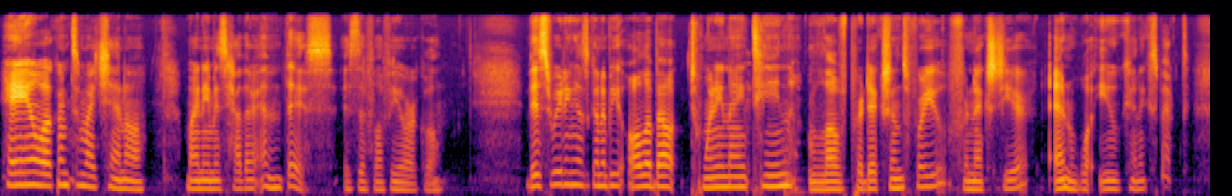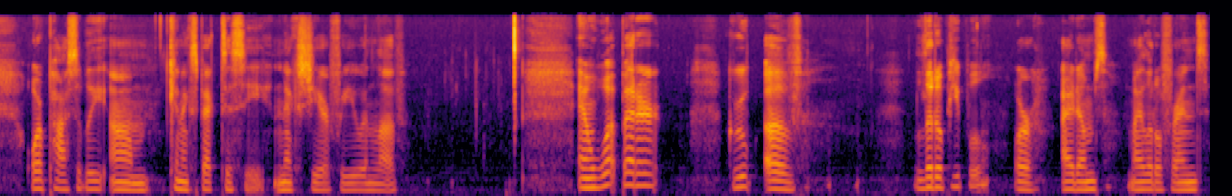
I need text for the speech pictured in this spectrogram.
Hey, and welcome to my channel. My name is Heather, and this is the Fluffy Oracle. This reading is going to be all about 2019 love predictions for you for next year and what you can expect or possibly um, can expect to see next year for you in love. And what better group of little people or items, my little friends,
